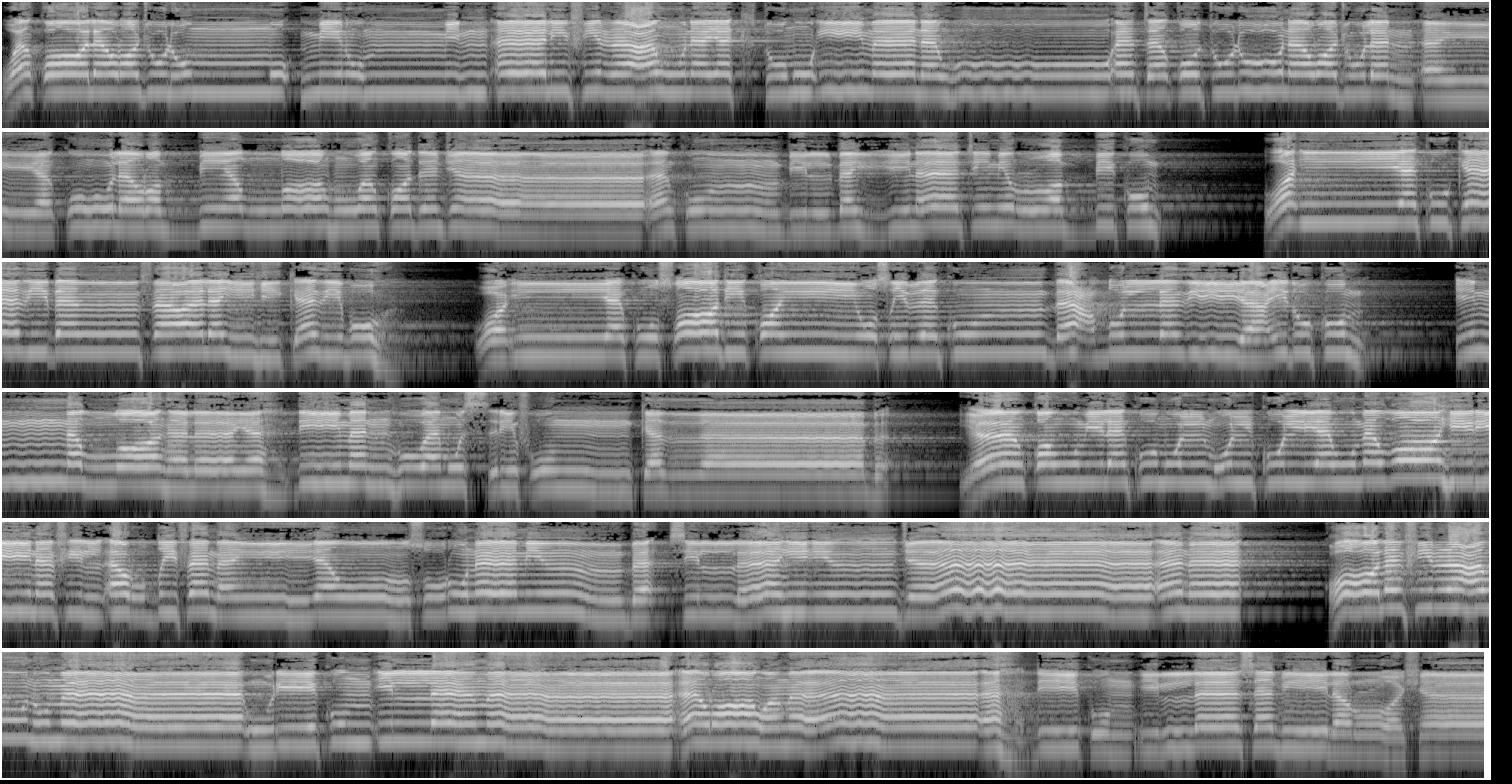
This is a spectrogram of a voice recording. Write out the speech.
وقال رجل مؤمن آل فرعون يكتم إيمانه أتقتلون رجلا أن يقول ربي الله وقد جاءكم بالبينات من ربكم وإن يك كاذبا فعليه كذبه وان يك صادقا يصبكم بعض الذي يعدكم ان الله لا يهدي من هو مسرف كذاب قوم لكم الملك اليوم ظاهرين في الأرض فمن ينصرنا من بأس الله إن جاءنا؟ قال فرعون ما أريكم إلا ما سبيل الرشاد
